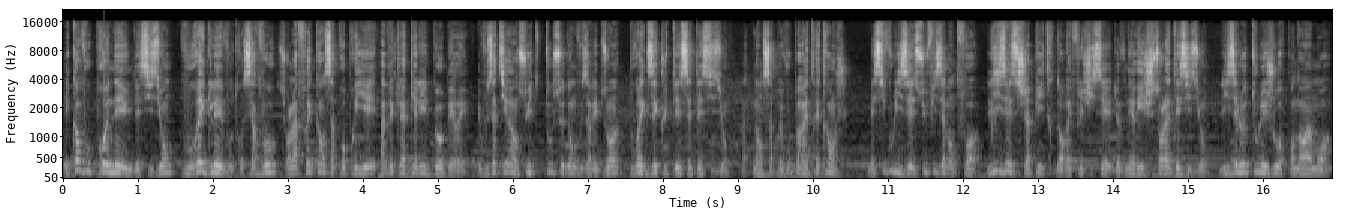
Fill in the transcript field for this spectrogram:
Et quand vous prenez une décision, vous réglez votre cerveau sur la fréquence appropriée avec laquelle il peut opérer. Et vous attirez ensuite tout ce dont vous avez besoin pour exécuter cette décision. Maintenant, ça peut vous paraître étrange. Mais si vous lisez suffisamment de fois, lisez ce chapitre dans Réfléchissez et devenez riche sur la décision. Lisez-le tous les jours pendant un mois.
